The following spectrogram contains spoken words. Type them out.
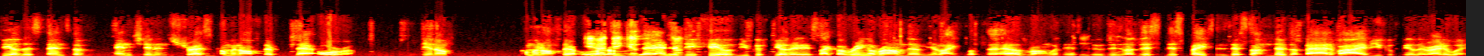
feel the sense of tension and stress coming off their that aura. You know, coming off their aura, yeah, I think their energy field. You could feel it. It's like a ring around them. You're like, what the hell's wrong with this mm-hmm. dude? This this this place is this something. There's a bad vibe. You could feel it right away.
